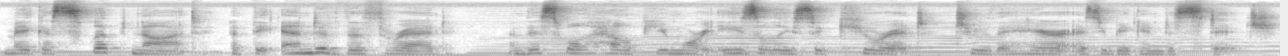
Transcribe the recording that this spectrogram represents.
Make a slip knot at the end of the thread, and this will help you more easily secure it to the hair as you begin to stitch.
